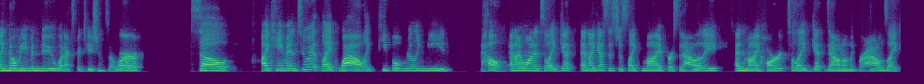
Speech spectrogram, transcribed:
Like nobody even knew what expectations there were. So i came into it like wow like people really need help. And i wanted to like get and i guess it's just like my personality and my heart to like get down on the grounds like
